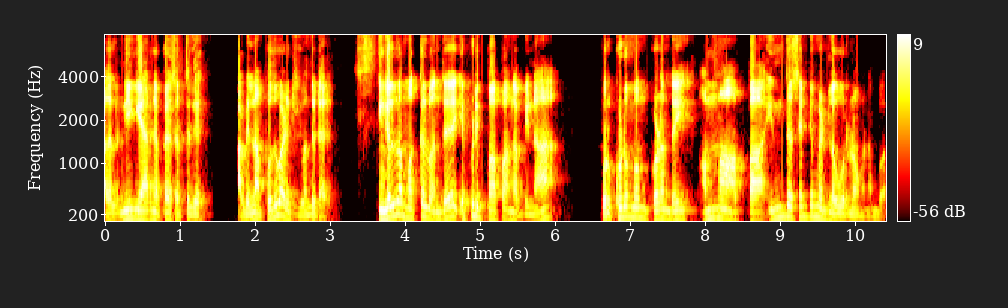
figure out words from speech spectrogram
அதில் நீங்கள் யாருங்க பேசுறதுக்கு? அப்படிலாம் பொது வாழ்க்கைக்கு வந்துட்டார். இங்கெல்லாம் மக்கள் வந்து எப்படி பார்ப்பாங்க அப்படின்னா ஒரு குடும்பம் குழந்தை அம்மா அப்பா இந்த சென்டிமெண்ட்டில் ஊறினவங்க நம்ம.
